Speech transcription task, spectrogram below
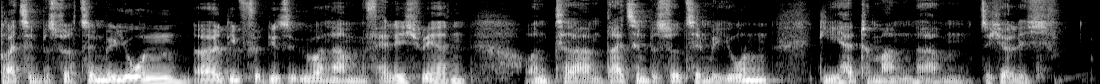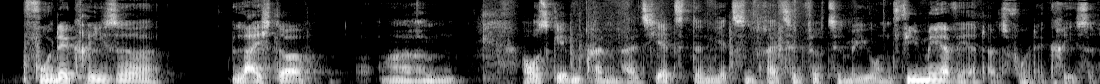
13 bis 14 Millionen, äh, die für diese Übernahmen fällig werden. Und äh, 13 bis 14 Millionen, die hätte man ähm, sicherlich vor der Krise leichter ähm, ausgeben können als jetzt, denn jetzt sind 13, 14 Millionen viel mehr wert als vor der Krise.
